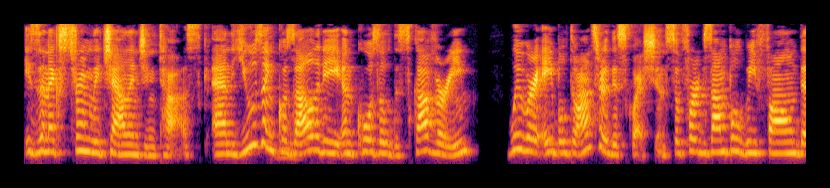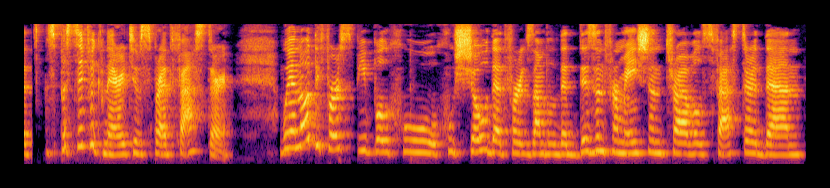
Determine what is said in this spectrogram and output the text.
is an extremely challenging task. And using mm. causality and causal discovery, we were able to answer this question. So, for example, we found that specific narratives spread faster. We are not the first people who, who show that, for example, that disinformation travels faster than,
